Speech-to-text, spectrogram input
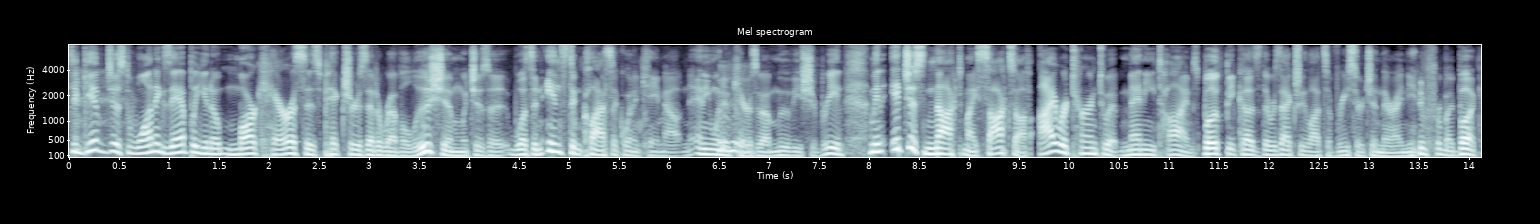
To give just one example, you know, Mark Harris's Pictures at a Revolution, which is a was an instant classic when it came out, and anyone mm-hmm. who cares about movies should read. I mean, it just knocked my socks off. I returned to it many times, both because there was actually lots of research in there I needed for my book,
